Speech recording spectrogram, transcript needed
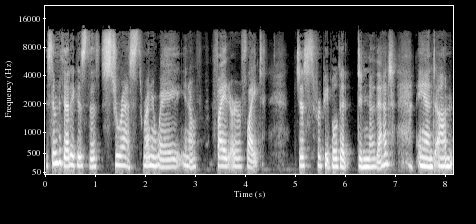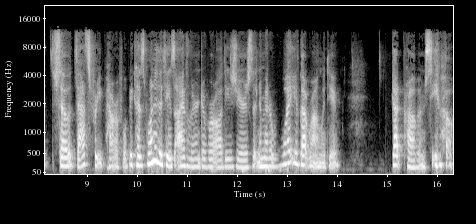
The sympathetic is the stress, runaway, you know, fight or flight just for people that didn't know that. And um, so that's pretty powerful because one of the things I've learned over all these years that no matter what you've got wrong with you, gut problems, SIBO,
